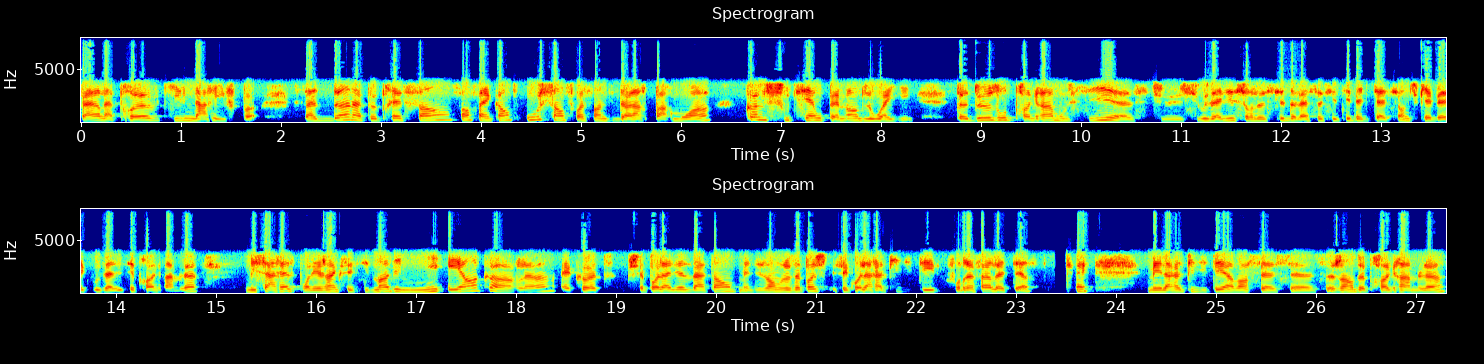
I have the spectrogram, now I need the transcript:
faire la preuve qu'ils n'arrivent pas. Ça donne à peu près 100, 150 ou 170 dollars par mois comme soutien au paiement de loyer. Tu as deux autres programmes aussi. Euh, si, vous allez sur le site de la Société d'habitation du Québec, vous avez ces programmes-là. Mais ça reste pour les gens excessivement démunis. Et encore là, écoute, je sais pas la liste d'attente, mais disons, je sais pas c'est quoi la rapidité. Il faudrait faire le test. mais la rapidité à avoir ce, ce, genre de programme-là,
